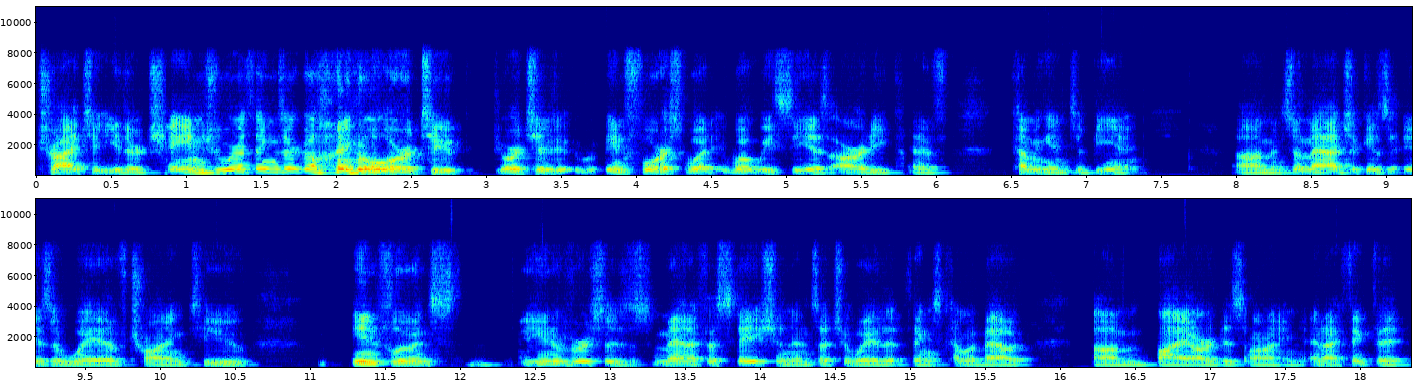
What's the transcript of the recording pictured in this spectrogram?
try to either change where things are going or to or to enforce what what we see is already kind of coming into being. Um, and so magic is is a way of trying to influence the universe's manifestation in such a way that things come about um, by our design. And I think that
